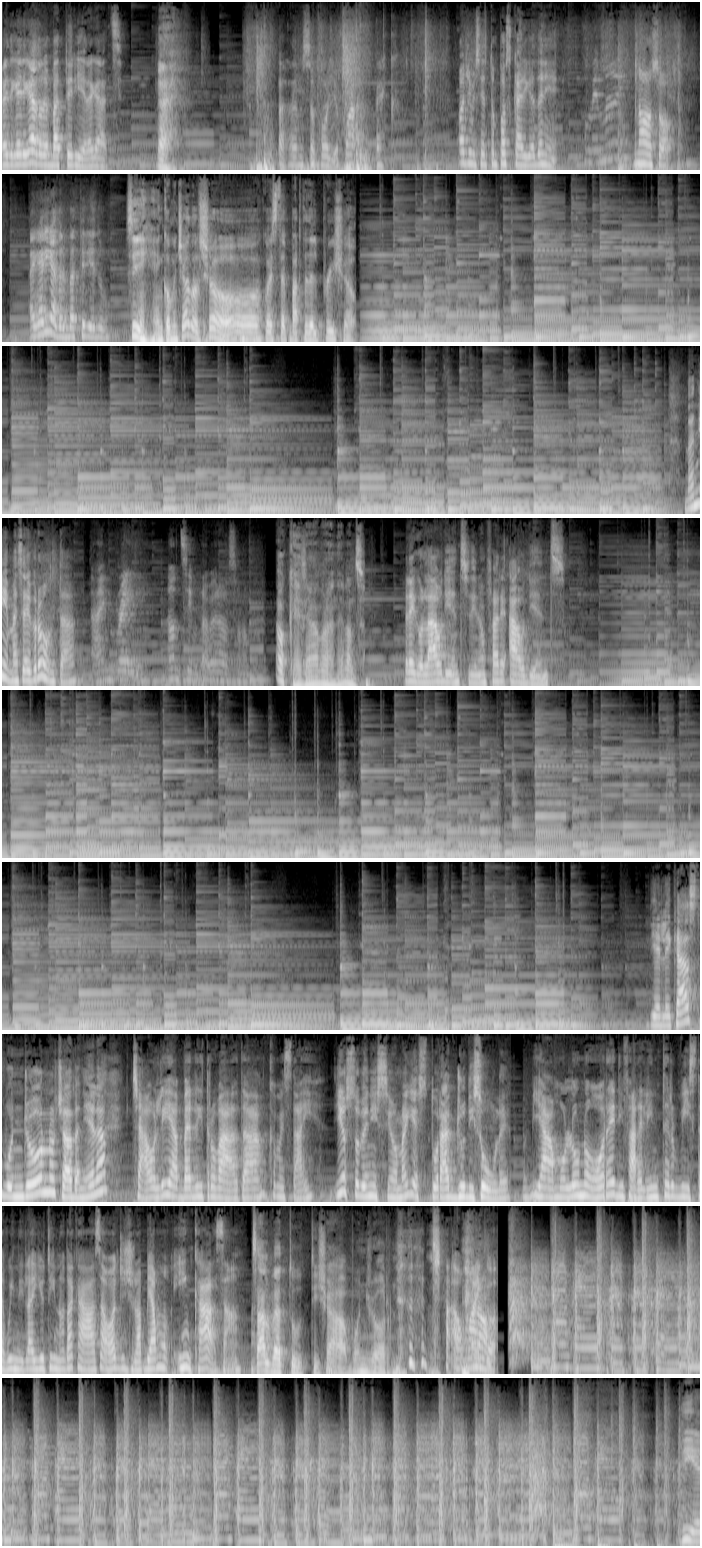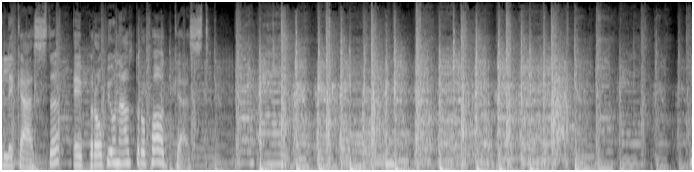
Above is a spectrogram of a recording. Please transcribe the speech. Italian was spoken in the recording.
Avete caricato le batterie, ragazzi? Eh, Ah, mi sto foglio qua. Ecco. Oggi mi sento un po' scarica, Daniele. Come mai? Non lo so. Hai caricato le batterie tu? sì, è incominciato il show, questa è parte del pre-show. Daniele, ma sei pronta? I'm ready. Non sembra, però sono. Ok, siamo pronti, non so. Prego l'audience di non fare audience. DL Cast, buongiorno, ciao Daniela. Ciao Lia, ben ritrovata. Come stai? Io sto benissimo, ma che è sto raggio di sole? Abbiamo l'onore di fare l'intervista, quindi l'aiutino da casa. Oggi ce l'abbiamo in casa. Salve a tutti, ciao, buongiorno. Ciao Ma no. Michael. DL Cast è proprio un altro podcast.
